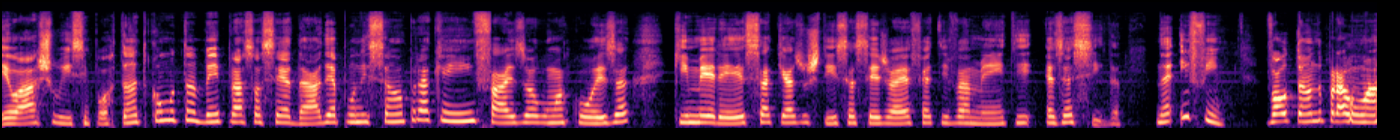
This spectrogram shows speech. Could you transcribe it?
Eu acho isso importante, como também para a sociedade a punição para quem faz alguma coisa que mereça que a justiça seja efetivamente exercida. Né? Enfim, voltando para uma,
